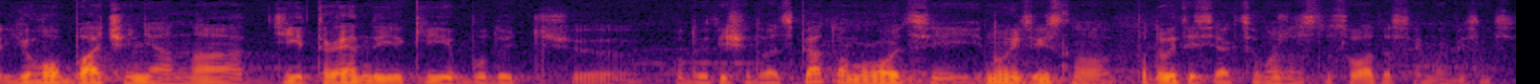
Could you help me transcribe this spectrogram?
його бачення на ті тренди, які будуть е, у 2025 році. Ну і звісно, подивитися, як це можна застосувати в своєму бізнесі.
